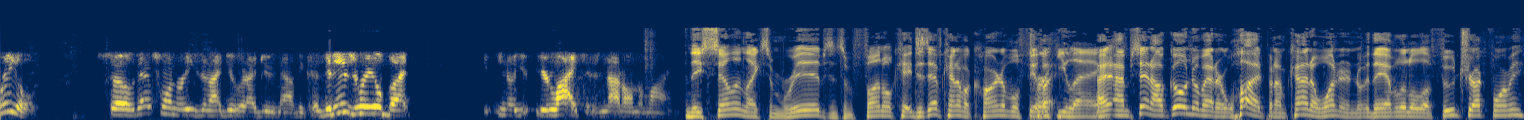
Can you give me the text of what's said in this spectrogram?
real. So that's one reason I do what I do now because it is real, but you know, your, your life is not on the line. And they selling like some ribs and some funnel cake. Does that have kind of a carnival feel? Turkey I, leg. I, I'm saying I'll go no matter what, but I'm kind of wondering, do they have a little uh, food truck for me?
